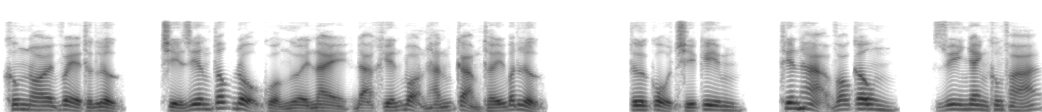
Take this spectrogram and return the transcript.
Không nói về thực lực, chỉ riêng tốc độ của người này đã khiến bọn hắn cảm thấy bất lực. Từ cổ chí kim, thiên hạ võ công, duy nhanh không phá.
